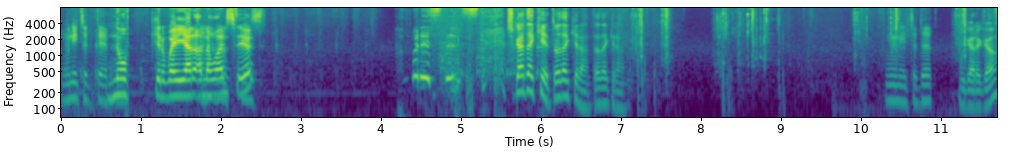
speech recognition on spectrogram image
We need to dip. No fucking way yet I on the one too. What is this? Just grab that kit. Throw that kit on. Throw that kit on. We need to dip. We gotta go.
